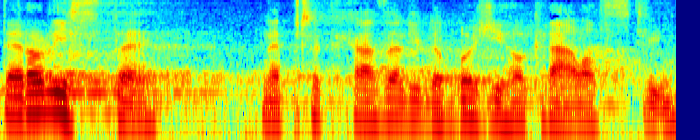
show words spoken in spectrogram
teroristé nepředcházeli do božího království.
